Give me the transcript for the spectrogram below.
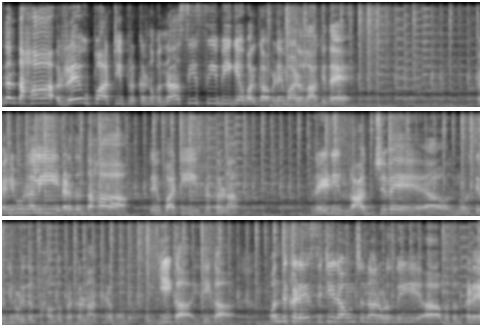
ನಡೆದಿದ್ದಂತಹ ರೇವ್ ಪಾರ್ಟಿ ಪ್ರಕರಣವನ್ನ ಸಿಸಿಬಿಗೆ ವರ್ಗಾವಣೆ ಮಾಡಲಾಗಿದೆ. ಬೆಂಗಳೂರಿನಲ್ಲಿ ನಡೆದಂತಹ ರೇವ್ ಪಾರ್ಟಿ ಪ್ರಕರಣ, ಅಂದರೆ ಇಡೀ ರಾಜ್ಯವೇ ನೋಡಿ, ತಿರುಗಿ ನೋಡಿದಂತಹ ಒಂದು ಪ್ರಕರಣ ಅಂತ ಹೇಳ್ಬೋದು. ಸೊ ಈಗ, ಇದೀಗ ಒಂದು ಕಡೆ ಸಿಟಿ ರೌಂಡ್ಸನ್ನು ನೋಡಿದ್ವಿ ಮತ್ತೊಂದು ಕಡೆ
